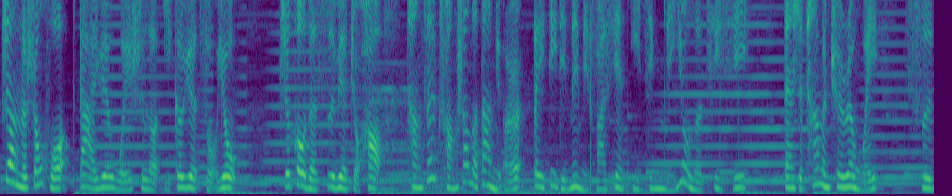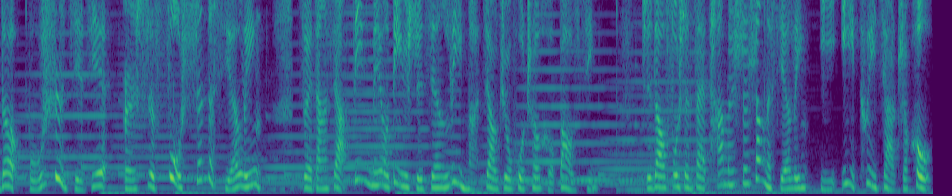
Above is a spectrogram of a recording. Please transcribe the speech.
这样的生活大约维持了一个月左右。之后的四月九号，躺在床上的大女儿被弟弟妹妹发现已经没有了气息，但是他们却认为。死的不是姐姐，而是附身的邪灵，所以当下并没有第一时间立马叫救护车和报警。直到附身在他们身上的邪灵一一退驾之后，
